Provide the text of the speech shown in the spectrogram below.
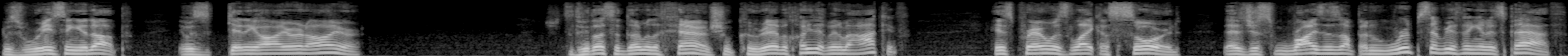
was raising it up. It was getting higher and higher. His prayer was like a sword that just rises up and rips everything in its path.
